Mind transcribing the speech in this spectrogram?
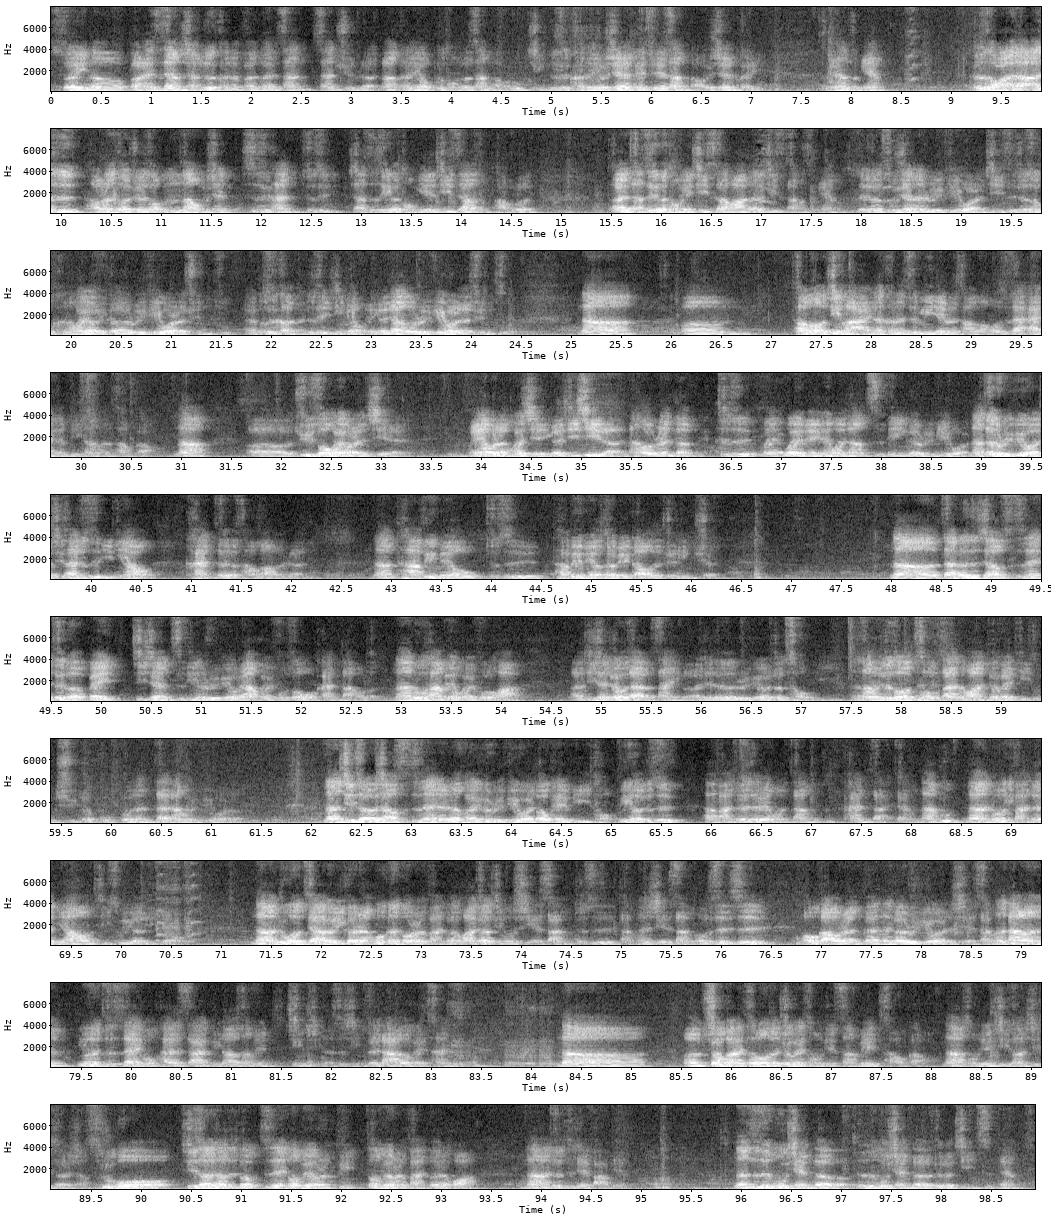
所以呢，本来是这样想，就是可能分成三三群人，然后可能有不同的上稿路径，就是可能有些人可以直接上稿，有些人可以怎么样怎么样。可是后来大家就是讨论的时候觉得说，嗯，那我们先试试看，就是假设是一个统一的机制要怎么讨论？呃，假设一个统一机制的话，那个机制长什么样？所以就出现了 reviewer 机制，就是说可能会有一个 reviewer 的群组，呃，不是可能，就是已经有了一个叫做 reviewer 的群组，那。嗯，草稿进来，那可能是 Medium 的草稿，或是在 HackMD 上的草稿。那呃，据说会有人写，没有人会写一个机器人，然后 Random 就是为为每篇文章指定一个 Reviewer。那这个 Reviewer 其实他就是一定要看这个草稿的人，那他并没有就是他并没有特别高的决定权。那在二十小时之内，这个被机器人指定的 Reviewer 要回复说我看到了。那如果他没有回复的话，啊，机器人就再有上一个，而且这个 reviewer 就丑一，那上面就说丑三的话，你就被踢出去，就不不能再当 reviewer 了。那七十二小时之内的任何一个 reviewer 都可以 veto，veto 就是他反对这篇文章刊载这样。那不，那如果你反对，你要提出一个理由。那如果只要有一个人或更多人反对的话，就要进入协商，就是党团协商，或者是投稿人跟那个 reviewer 的协商。那当然，因为这是在公开的 s l a 频道上面进行的事情，所以大家都可以参与。那呃修改之后呢，就可以重新扫面草稿，那重新计算七十二小时。如果七十二小时都之内都没有人批，都没有人反对的话，那就直接发表。那这是目前的，这是目前的这个机制这样子。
